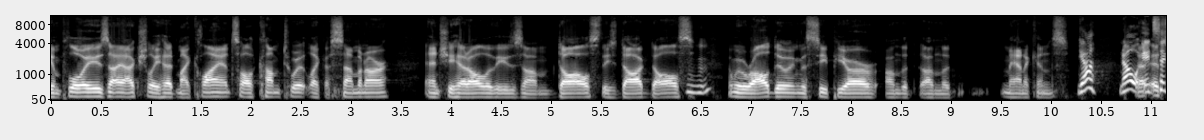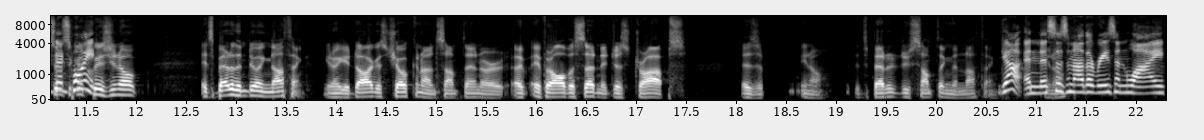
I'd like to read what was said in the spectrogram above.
employees. I actually had my clients all come to it like a seminar, and she had all of these um, dolls, these dog dolls, Mm-hmm. and we were all doing the CPR on the on the mannequins. Yeah. No, Uh, it's, a good point. because you know it's better than doing nothing. You know, your dog is choking on something, or if if all of a sudden it just drops, is a you know, it's better to do something than nothing. Yeah, and this you know? is another reason why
